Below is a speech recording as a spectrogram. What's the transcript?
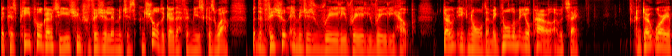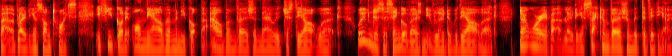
because people go to YouTube for visual images, and sure, they go there for music as well. But the visual images really, really, really help. Don't ignore them. Ignore them at your peril, I would say. And don't worry about uploading a song twice. If you've got it on the album and you've got that album version there with just the artwork, or even just a single version you've loaded with the artwork, don't worry about uploading a second version with the video.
